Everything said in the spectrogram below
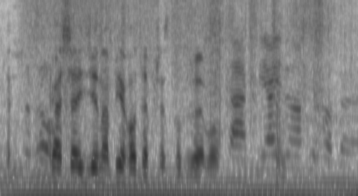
Kasia idzie na piechotę przez to drzewo. Tak, ja idę na piechotę.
